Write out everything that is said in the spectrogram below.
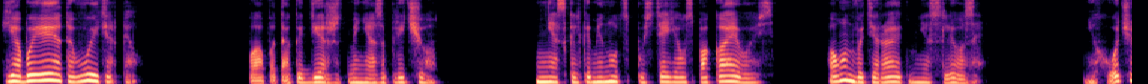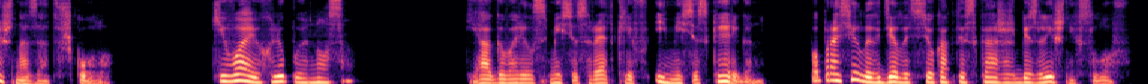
я бы это вытерпел. Папа так и держит меня за плечо. Несколько минут спустя я успокаиваюсь, а он вытирает мне слезы. «Не хочешь назад в школу?» Киваю, хлюпаю носом. Я говорил с миссис Рэдклифф и миссис Керриган, Попросил их делать все, как ты скажешь, без лишних слов.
